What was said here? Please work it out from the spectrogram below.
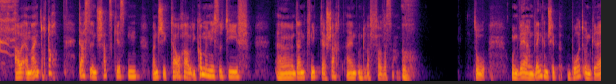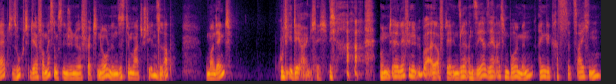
Aber er meint, doch, doch, das sind Schatzkisten, man schickt Taucher, aber die kommen nicht so tief. Äh, dann knickt der Schacht ein und läuft vor Wasser. Oh. So. Und während Blankenship bohrt und gräbt, sucht der Vermessungsingenieur Fred Nolan systematisch die Insel ab. Wo man denkt, gute Idee eigentlich. Ja. Und äh, der findet überall auf der Insel an sehr, sehr alten Bäumen eingekratzte Zeichen,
